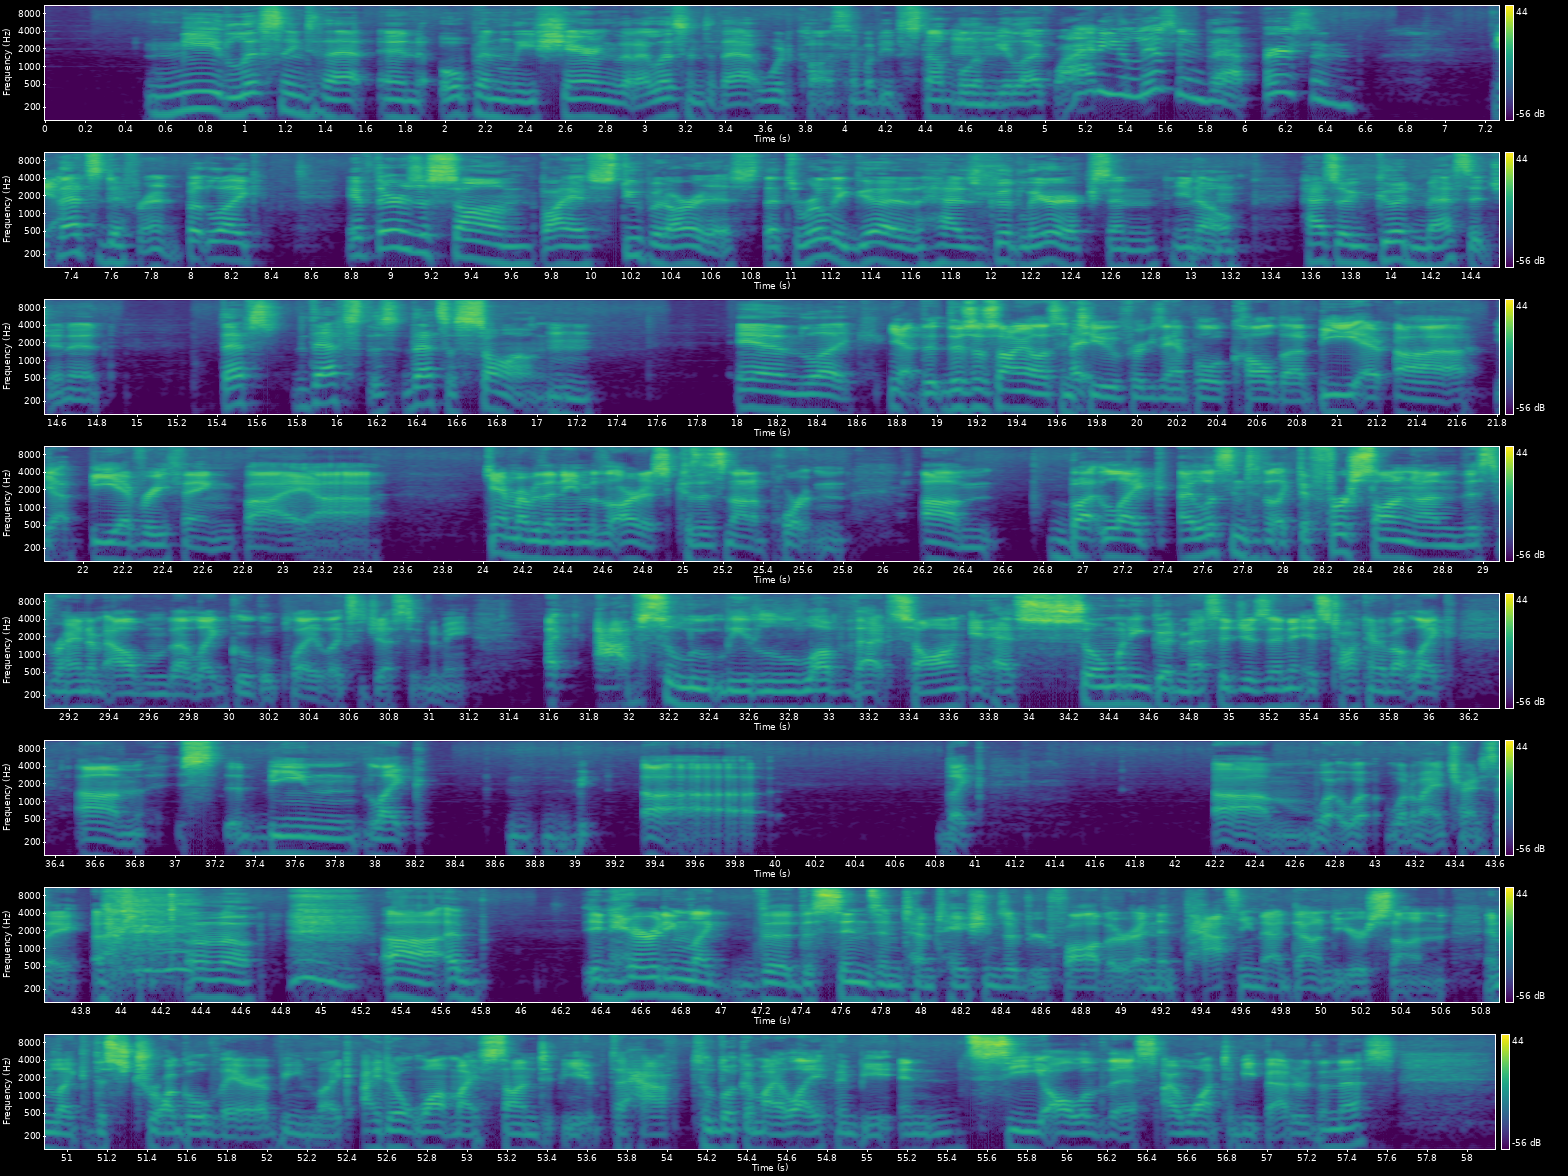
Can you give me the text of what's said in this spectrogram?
me listening to that and openly sharing that I listened to that would cause somebody to stumble and be like, "Why do you listen to that person?" Yeah. That's different. But like, if there's a song by a stupid artist that's really good and has good lyrics and you know has a good message in it, that's that's the, that's a song. And like, Yeah, th- there's a song I listen to, for example, called uh, "Be uh, yeah Be Everything" by uh, can't remember the name of the artist because it's not important. Um, but like I listened to the, like the first song on this random album that like Google Play like suggested to me. I absolutely love that song. It has so many good messages in it. It's talking about like um, being like uh, like um, what what what am I trying to say? I don't know. uh, inheriting like the the sins and temptations of your father and then passing that down to your son and like the struggle there of being like I don't want my son to be able to have to look at my life and be and see all of this. I want to be better than this.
